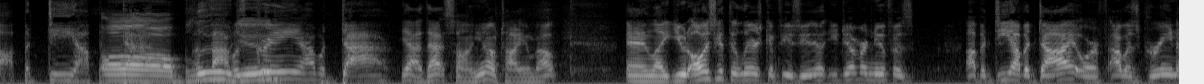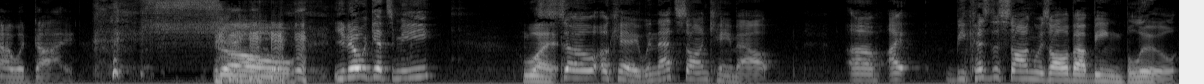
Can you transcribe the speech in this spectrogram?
up a d up a Oh, blue, if I was dude. green, I would die. Yeah, that song. You know what I'm talking about. And like you'd always get the lyrics confused. You you never knew if it was Abba D Abba die or if I was green I would die. so You know what gets me? what? So okay, when that song came out, um, I because the song was all about being blue.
